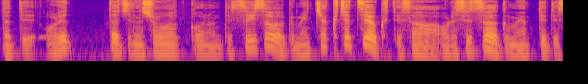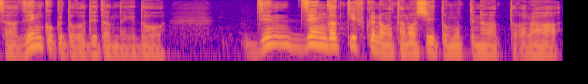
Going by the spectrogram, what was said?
だって俺たちの小学校なんて吹奏楽めちゃくちゃ強くてさ俺吹奏楽もやっててさ全国とか出たんだけど全然楽器吹くのが楽しいと思ってなかったから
